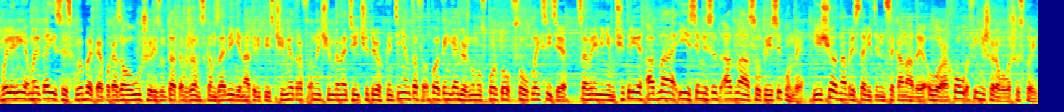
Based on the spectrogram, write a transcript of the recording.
Валерий Мальтаис из Квебека показал лучший результат в женском забеге на 3000 метров на чемпионате четырех континентов по конькобежному спорту в Солт-Лейк-Сити со временем 4, 1 и 71 сотые секунды. Еще одна представительница Канады Лора Холл финишировала шестой.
